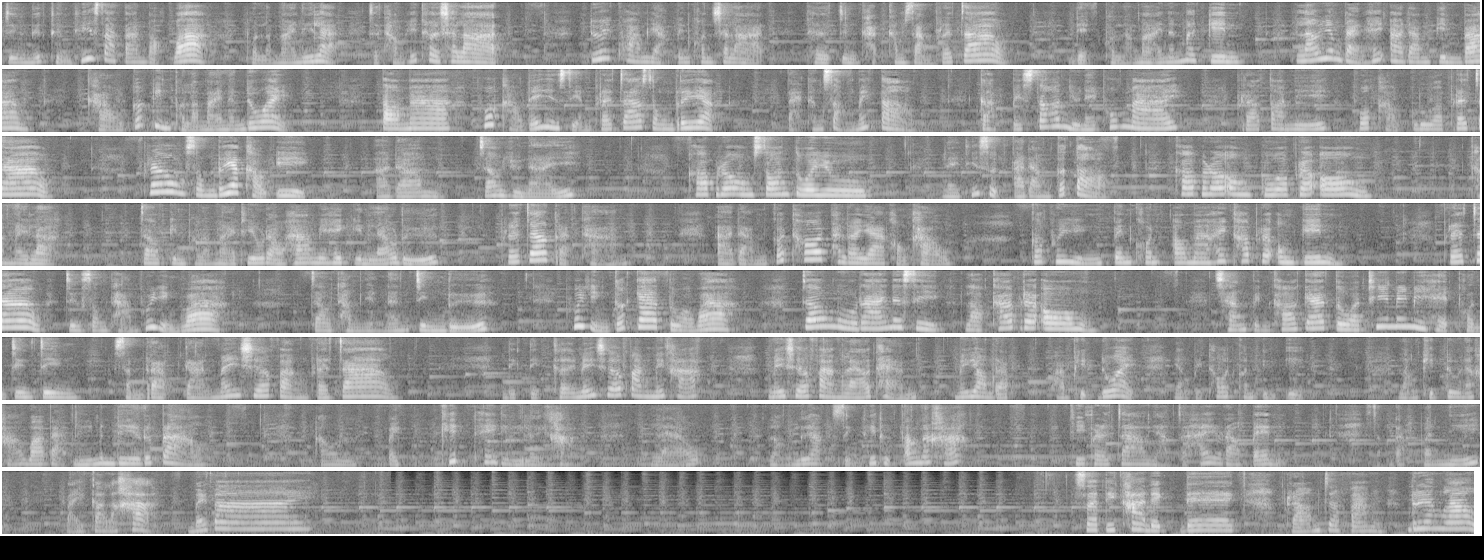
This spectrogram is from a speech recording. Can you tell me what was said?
จึงนึกถึงที่ซาตานบอกว่า ผลไม้นี้แหละ จะทำให้เธอฉลาด ด้วยความอยากเป็นคนฉลาด เธอจึงขัดคำสั่งพระเจ้า เด็ดผลไม้นั้นมากิน แล้วยังแบ่งให้อาดัมกินบ้าง เขาก็กินผลไม้นั้นด้วย ต่อมาพวกเขาได้ยินเสียงพระเจ้าทรงเรียก แต่ทั้งสองไม่ตอบ กลับไปซ่อนอยู่ในพุ่มไม้ เพราะตอนนี้พวกเขากลัวพระเจ้า พระองค์ทรงเรียกเขาอีก อาดัม เจ้าอยู่ไหนข้าพระองค์ซ่อนตัวอยู่ ในที่สุดอาดัมก็ตอบ ข้าพระองค์กลัวพระองค์ทำไมล่ะ เจ้ากินผลไม้ที่เราห้ามไม่ให้กินแล้วหรือ พระเจ้าตรัสถาม อาดัมก็โทษภรรยาของเขา ก็ผู้หญิงเป็นคนเอามาให้ข้าพระองค์กิน พระเจ้าจึงทรงถามผู้หญิงว่า เจ้าทำอย่างนั้นจริงหรือ ผู้หญิงก็แก้ตัวว่า เจ้างูร้ายนะสิ หลอกข้าพระองค์ ช่างเป็นข้อแก้ตัวที่ไม่มีเหตุผลจริงๆสำหรับการไม่เชื่อฟังพระเจ้า เด็กๆเคยไม่เชื่อฟังไหมคะ ไม่เชื่อฟังแล้วแถมไม่ยอมรับความผิดด้วย ยังไปโทษคนอื่นอีก ลองคิดดูนะคะว่าแบบนี้มันดีหรือเปล่า เอาไปคิดให้ดีเลยค่ะ แล้ว ลองเลือกสิ่งที่ถูกต้องนะคะ ที่พระเจ้าอยากจะให้เราเป็นสำหรับวันนี้ ไปก่อนละค่ะ บ๊ายบายสวัสดีค่ะเด็กๆ พร้อมจะฟังเรื่องเล่า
